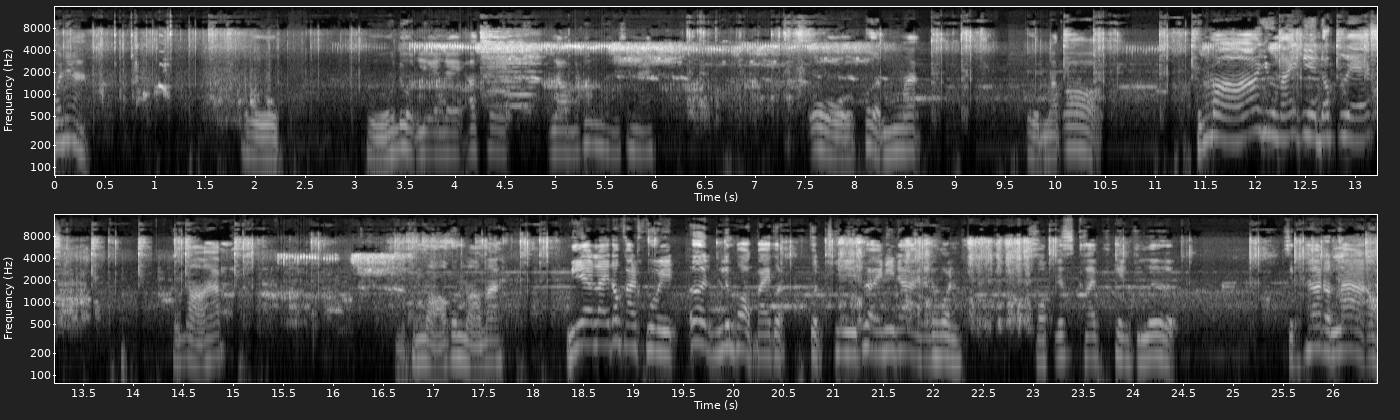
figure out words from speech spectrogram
วะเนี่ยโอ้โหโหดดเรียนเลยโอเคเรามาที่มือใช่ไหมโอ้เปิดมาเปิดมาก็คุณหมออยู่ไหมเดียด็อกเตอร์คุณหมอครับ คุณหมอคุณหมอมา มีอะไรต้องการคุย เออลืมบอกไปกดกดทีเพื่อไอ้นี่ได้นะทุกคนขอ prescribe painkiller สิบห้าดอลลาร์เอาไ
